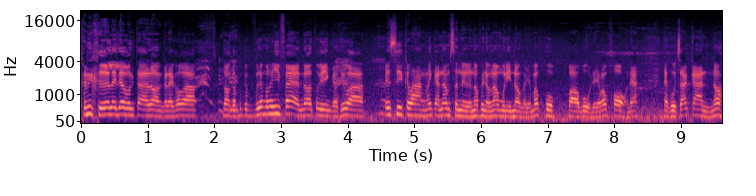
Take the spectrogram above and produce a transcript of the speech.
ขึ้นเคินเลยเรียกวงตาน้องก็เลยเพราะว่าน้องก็เป็นบ่ได้มีแฟนเนาะตัวเองก็ที่ว่าเป็นสื่อกลางในการนำเสนอเนาะพี่น้องเนาะมื้อนี้น้องก็อยากมาพบบาบูเลยอยากมาพ้อนะอยากรู้จักกันเนาะ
